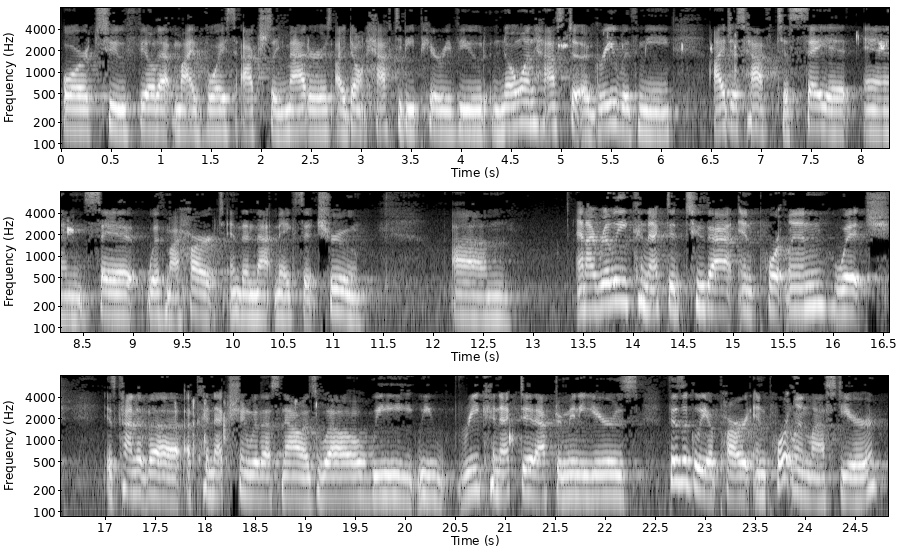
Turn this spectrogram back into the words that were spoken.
or to feel that my voice actually matters. I don't have to be peer reviewed. No one has to agree with me. I just have to say it and say it with my heart, and then that makes it true. Um, and I really connected to that in Portland, which is kind of a, a, connection with us now as well. We we reconnected after many years physically apart in Portland last year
